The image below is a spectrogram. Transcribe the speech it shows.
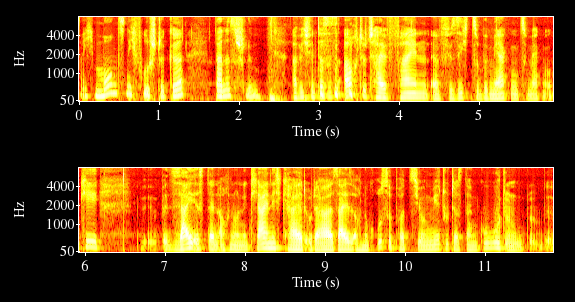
Wenn ich morgens nicht frühstücke, dann ist schlimm. Aber ich finde, das ist auch total fein äh, für sich zu bemerken, zu merken, okay, sei es denn auch nur eine Kleinigkeit oder sei es auch eine große Portion, mir tut das dann gut und äh,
